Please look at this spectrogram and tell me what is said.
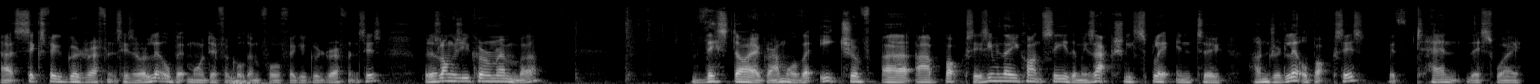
Uh, six-figure grid references are a little bit more difficult than four-figure grid references, but as long as you can remember this diagram, or that each of uh, our boxes, even though you can't see them, is actually split into 100 little boxes with 10 this way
